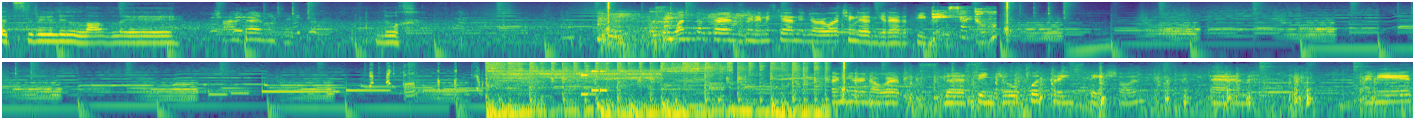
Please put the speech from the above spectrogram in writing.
It's really lovely. Look. What's up friends, my name is Tian and you're watching Leon Guerrero TV. I'm here now at the Shinjuku train station and I need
